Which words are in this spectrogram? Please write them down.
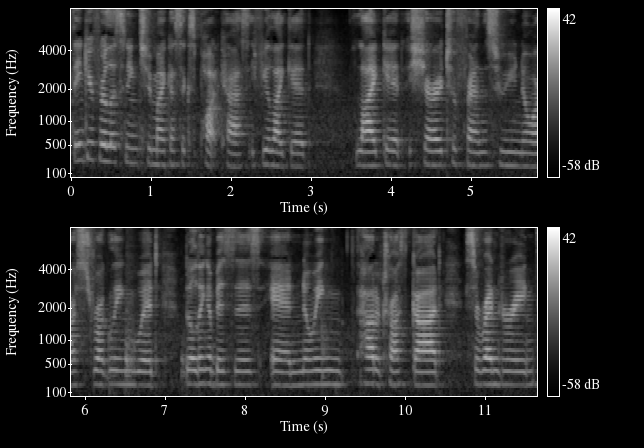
Thank you for listening to Micah 6 podcast. If you like it, like it, share it to friends who you know are struggling with building a business and knowing how to trust God, surrendering.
